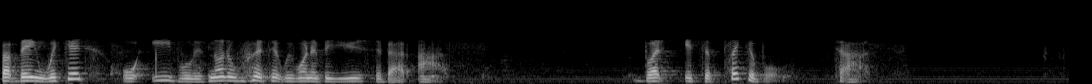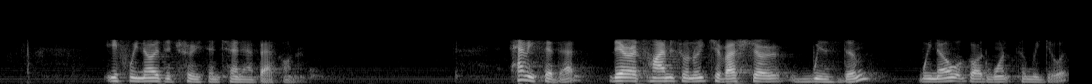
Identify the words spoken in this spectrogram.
But being wicked or evil is not a word that we want to be used about us. But it's applicable to us if we know the truth and turn our back on it. Having said that, there are times when each of us show wisdom. We know what God wants and we do it.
